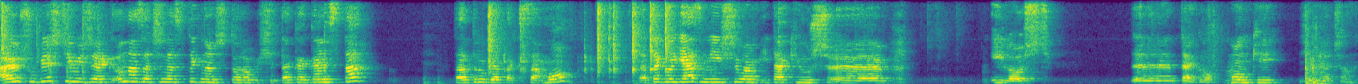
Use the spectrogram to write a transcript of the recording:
A już uwierzcie mi, że jak ona zaczyna stygnąć, to robi się taka gęsta. Ta druga tak samo. Dlatego ja zmniejszyłam i tak już e, ilość e, tego mąki ziemniaczanej.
